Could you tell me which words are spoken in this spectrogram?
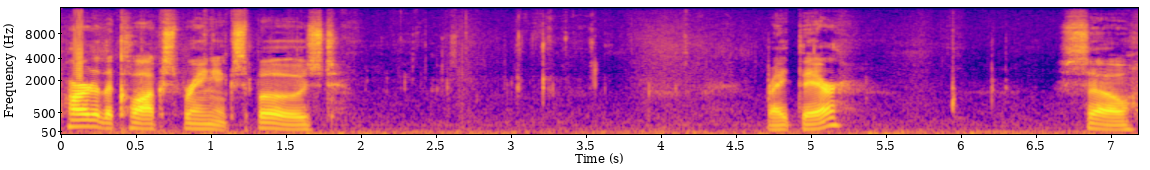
part of the clock spring exposed right there. So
